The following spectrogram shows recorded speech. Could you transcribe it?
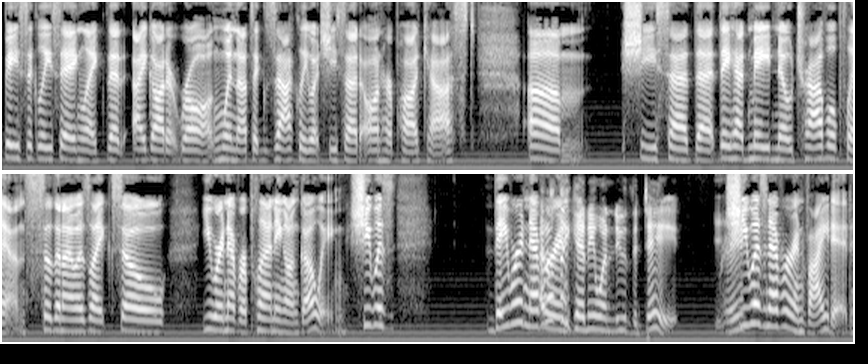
basically saying, like, that I got it wrong when that's exactly what she said on her podcast. Um, she said that they had made no travel plans. So then I was like, so you were never planning on going? She was. They were never. I don't in- think anyone knew the date. right? she was never invited.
